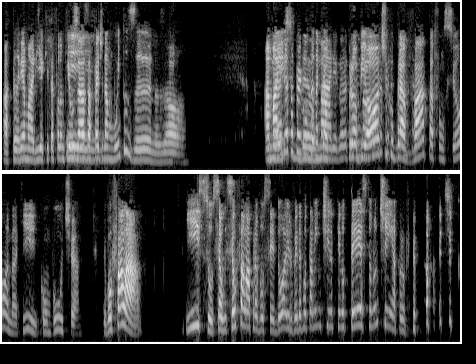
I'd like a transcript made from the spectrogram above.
A Tânia Maria aqui está falando que e... usa azafete há muitos anos, ó. A Maíra está perguntando aqui, Mari, ó, probiótico para vata funciona aqui, kombucha? Eu vou falar. Isso, se eu, se eu falar para você do Ayurveda, eu vou estar tá mentindo, porque no texto não tinha probiótico.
